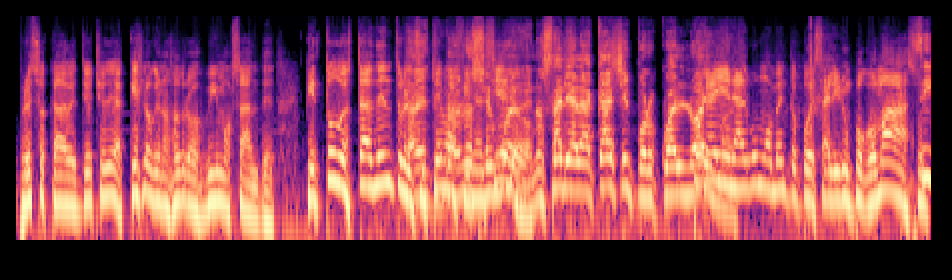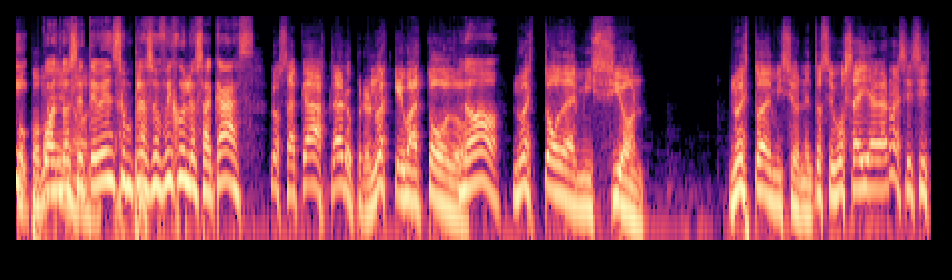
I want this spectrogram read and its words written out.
pero eso es cada 28 días. ¿Qué es lo que nosotros vimos antes? Que todo está dentro del dentro, sistema no, no se financiero. mueve, no sale a la calle por cual no Por hay. ahí en algún momento puede salir un poco más, sí, un poco cuando menos. se te vence un plazo fijo y lo sacás. Lo sacás, claro, pero no es que va todo. No. No es toda emisión. No es toda emisión. Entonces vos ahí agarrás y decís,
